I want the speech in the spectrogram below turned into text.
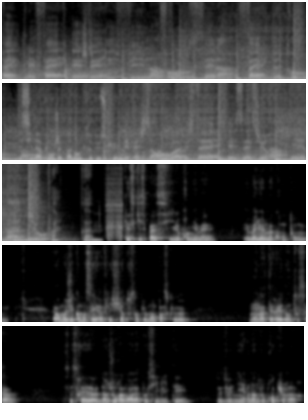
fake, les fakes et je vérifie l'info. C'est la fake de trop. D'ici là, plongez pas dans le crépuscule. Dépêche, ça envoie du steak et c'est sur Arte Radio. Qu'est-ce qui se passe si le 1er mai, Emmanuel Macron tombe? Alors moi, j'ai commencé à y réfléchir tout simplement parce que mon intérêt dans tout ça, ce serait d'un jour avoir la possibilité de devenir l'un de vos procureurs,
